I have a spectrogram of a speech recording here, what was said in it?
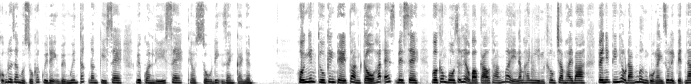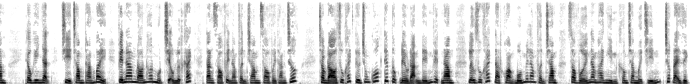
cũng đưa ra một số các quy định về nguyên tắc đăng ký xe, việc quản lý xe theo số định danh cá nhân. Hội nghiên cứu kinh tế toàn cầu HSBC vừa công bố dữ liệu báo cáo tháng 7 năm 2023 về những tín hiệu đáng mừng của ngành du lịch Việt Nam. Theo ghi nhận, chỉ trong tháng 7, Việt Nam đón hơn 1 triệu lượt khách, tăng 6,5% so với tháng trước. Trong đó, du khách từ Trung Quốc tiếp tục đều đặn đến Việt Nam, lượng du khách đạt khoảng 45% so với năm 2019 trước đại dịch.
